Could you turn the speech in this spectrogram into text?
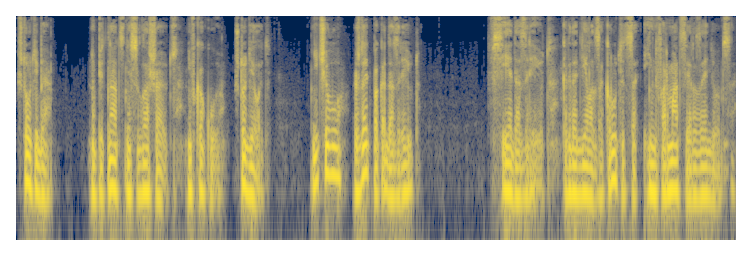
Что у тебя? Но пятнадцать не соглашаются, ни в какую. Что делать? Ничего, ждать, пока дозреют. Все дозреют, когда дело закрутится и информация разойдется.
